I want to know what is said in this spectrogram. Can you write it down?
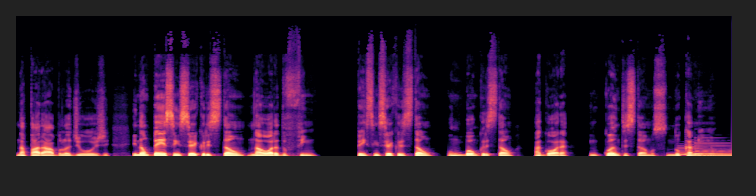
na parábola de hoje. E não pense em ser cristão na hora do fim. Pense em ser cristão, um bom cristão, agora, enquanto estamos no caminho.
